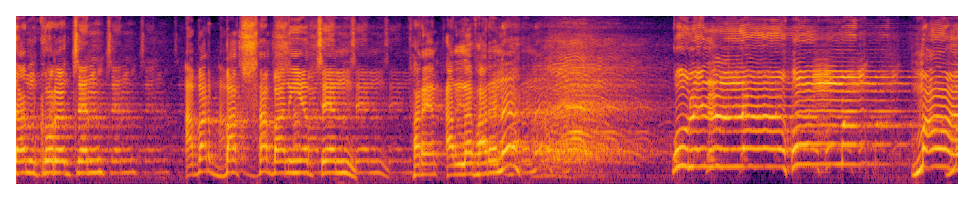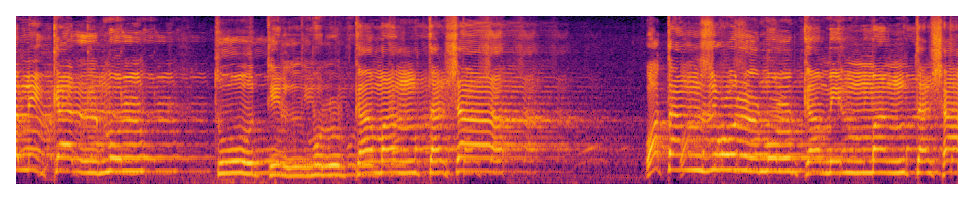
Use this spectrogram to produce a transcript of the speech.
দান করেছেন। আবার বাদশা বানিয়েছেন। পারেন আল্লাহ পারে না? মালিকাল মুলক, তুতিল মুলকা মান তাশা, ওয়া তানজুল মুলকা মিম্মান তাশা।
